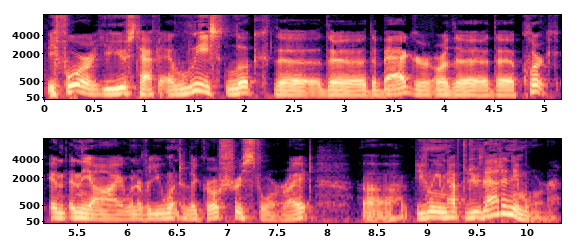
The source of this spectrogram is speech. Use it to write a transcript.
before, you used to have to at least look the the the bagger or the the clerk in, in the eye whenever you went to the grocery store, right? Uh, you don't even have to do that anymore,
